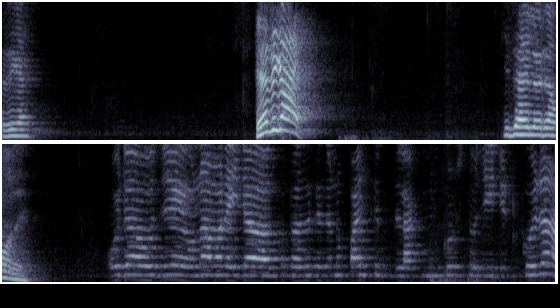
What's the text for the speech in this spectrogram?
এদিকে আয়। এদিকে আয়। কি দেখাইলো এটা আমারে? ওইটা ওই যে ওনা আমার এইটা কোথা থেকে যেন পাইছে ব্ল্যাকমেল করছে ওই যে এডিট কইরা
